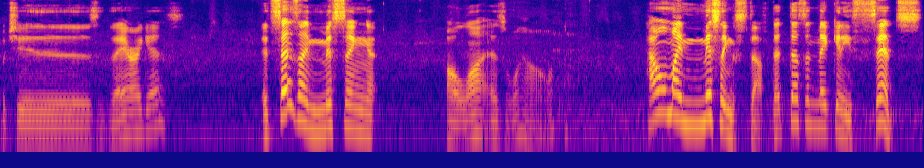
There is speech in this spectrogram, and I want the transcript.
Which is there, I guess? It says I'm missing a lot as well. How am I missing stuff? That doesn't make any sense.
